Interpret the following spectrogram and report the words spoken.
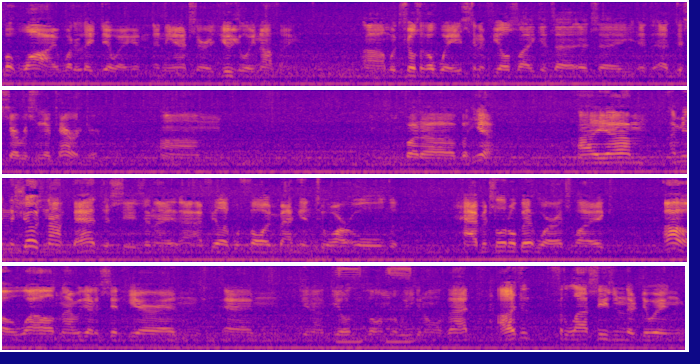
but why? What are they doing? And, and the answer is usually nothing, um, which feels like a waste, and it feels like it's a it's a, it's a disservice to their character. Um, but uh, but yeah, I um, I mean the show's not bad this season. I I feel like we're falling back into our old habits a little bit, where it's like, oh well, now we got to sit here and and you know deal with the the week and all of that. I like that for the last season they're doing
